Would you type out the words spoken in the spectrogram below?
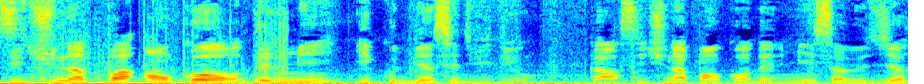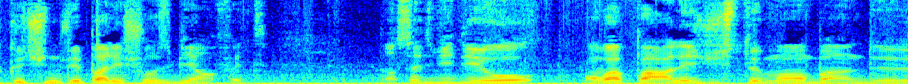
Si tu n'as pas encore d'ennemis, écoute bien cette vidéo. Car si tu n'as pas encore d'ennemis, ça veut dire que tu ne fais pas les choses bien en fait. Dans cette vidéo, on va parler justement ben, de,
